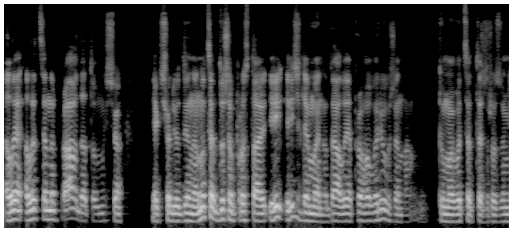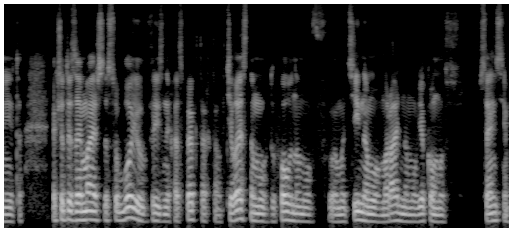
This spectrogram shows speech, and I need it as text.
але, але це неправда, тому що якщо людина, ну це дуже проста річ для мене, да, але я проговорю вже на думаю, ви це теж розумієте. Якщо ти займаєшся собою в різних аспектах, там в тілесному, в духовному, в емоційному, в моральному, в якомусь сенсі,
